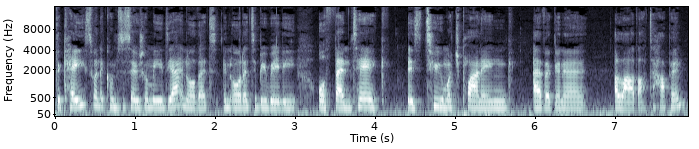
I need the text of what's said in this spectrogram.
the case when it comes to social media in order to, in order to be really authentic? Is too much planning ever gonna allow that to happen?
